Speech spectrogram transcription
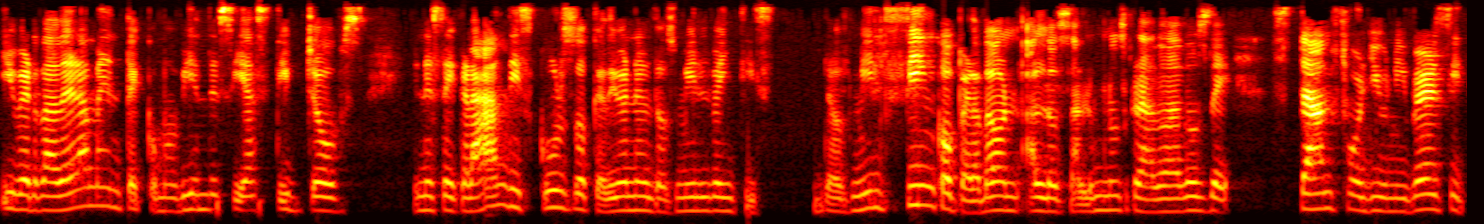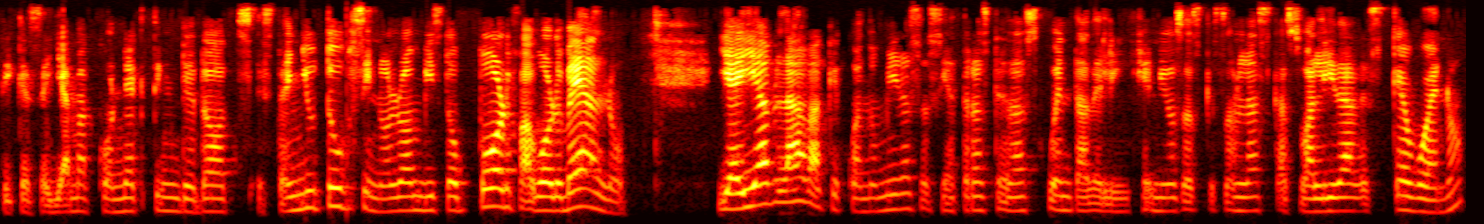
Y verdaderamente, como bien decía Steve Jobs, en ese gran discurso que dio en el 2005 perdón, a los alumnos graduados de Stanford University que se llama Connecting the Dots. Está en YouTube, si no lo han visto, por favor, véanlo. Y ahí hablaba que cuando miras hacia atrás te das cuenta de lo ingeniosas que son las casualidades. Qué bueno,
